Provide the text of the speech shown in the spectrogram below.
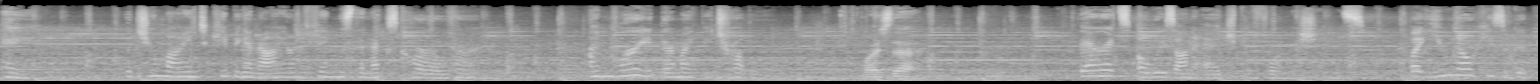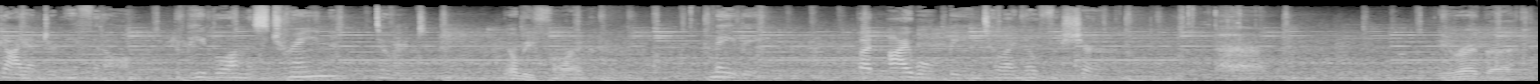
Hey, would you mind keeping an eye on things the next car over? I'm worried there might be trouble. Why's that? Barret's always on edge before missions. But you know he's a good guy underneath it all. The people on this train don't. You'll be fine. Maybe. But I won't be until I know for sure. Be right back.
